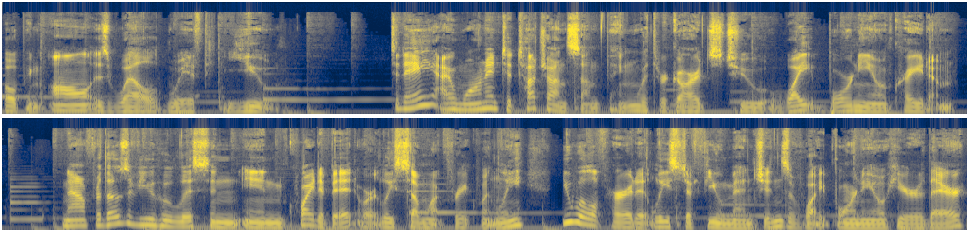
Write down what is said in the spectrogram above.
Hoping all is well with you. Today, I wanted to touch on something with regards to white Borneo kratom. Now, for those of you who listen in quite a bit, or at least somewhat frequently, you will have heard at least a few mentions of white Borneo here or there.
